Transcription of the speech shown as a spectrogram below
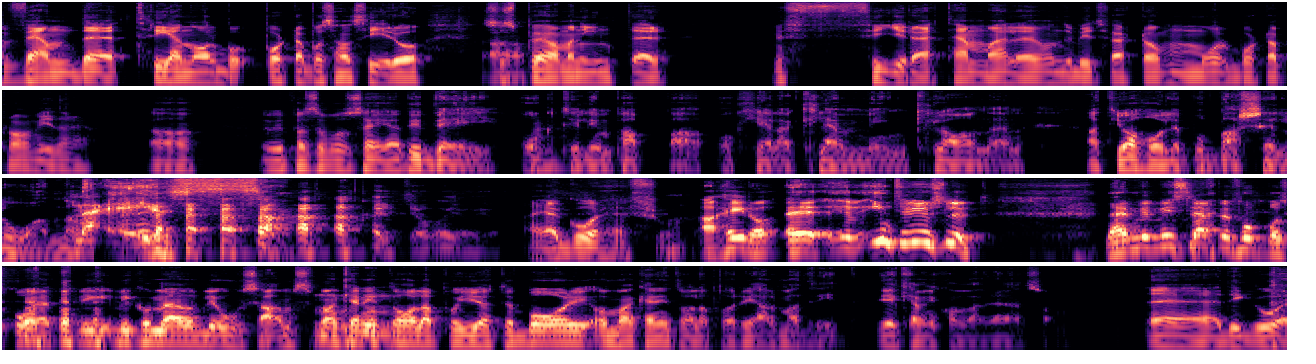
vände 3-0 bo- borta på San Siro. Så Ja. spöar man Inter med 4-1 hemma, eller om det blir tvärtom, mål bortaplan vidare. ja. Jag vill passa på att säga till dig och Mm. till din pappa och hela Klemming-klanen att jag håller på Barcelona. Nej, jo, jo, jo. Jag går härifrån. Ja, hej då. Eh, intervju slut. Nej, men vi släpper fotbollsspåret. Vi, vi kommer ändå bli osams. Man kan Mm. inte hålla på Göteborg och man kan inte hålla på Real Madrid. Det kan vi komma överens om. Eh, det går.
